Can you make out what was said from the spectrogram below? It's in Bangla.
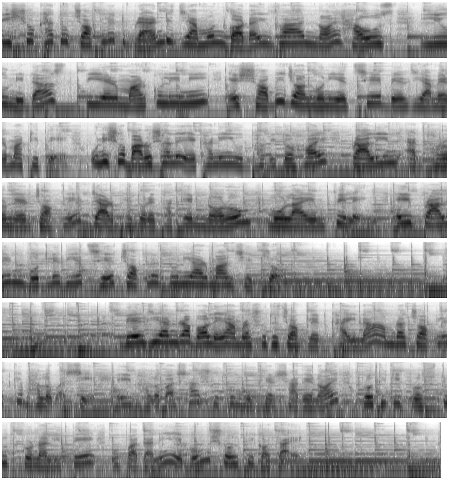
বিশ্বখ্যাত চকলেট ব্র্যান্ড যেমন গডাইভা, নয় হাউস, লিউনিডাস, পিয়ের মার্কুলিনি, এর সবই জন্ম নিয়েছে বেলজিয়ামের মাটিতে। উনিশশো বারো সালে এখানেই উদ্ভাবিত হয় প্রালিন এক ধরনের চকলেট, যার ভেতরে থাকে নরম মোলায়েম ফিলিং। এই প্রালিন বদলে দিয়েছে চকলেট দুনিয়ার মানচিত্র। বেলজিয়ানরা বলে, আমরা শুধু চকলেট খাই না, আমরা চকলেটকে ভালোবাসি। এই ভালোবাসা শুধু মুখের স্বাদে নয়, প্রতিটি প্রস্তুত প্রণালীতে, উপাদানে এবং শৈল্পিকতায়।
